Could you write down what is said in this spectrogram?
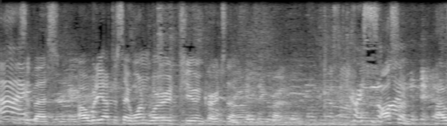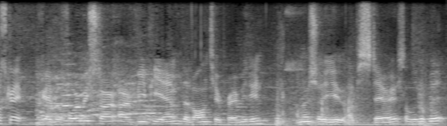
Hi. The best. Uh, what do you have to say? One word to encourage them. Christ is Awesome. That was great. Okay, before we start our VPM, the volunteer prayer meeting, I'm going to show you upstairs a little bit.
